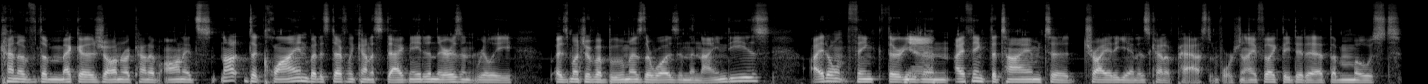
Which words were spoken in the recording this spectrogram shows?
kind of the mecha genre kind of on its not decline, but it's definitely kind of stagnated. And there isn't really as much of a boom as there was in the 90s. I don't think they're Yeah. even. I think the time to try it again is kind of past. Unfortunately, I feel like they did it at the most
